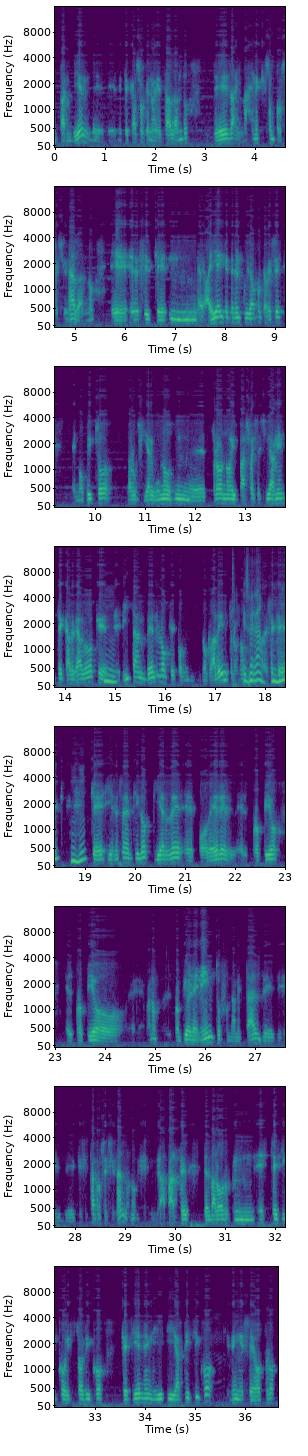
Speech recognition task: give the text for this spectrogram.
también, de, en este caso, que nos está hablando de las imágenes que son procesionadas, ¿no? Eh, es decir, que mm, ahí hay que tener cuidado porque a veces hemos visto Andalucía algunos mm, eh, tronos y pasos excesivamente cargados que mm. evitan ver lo que con lo que va dentro. Es verdad. Parece que, y en ese sentido pierde eh, poder el, propio el propio eh, bueno el propio elemento fundamental de, que se está procesionando, ¿no? aparte del valor mm, estético histórico que tienen y, artístico tienen ese otro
